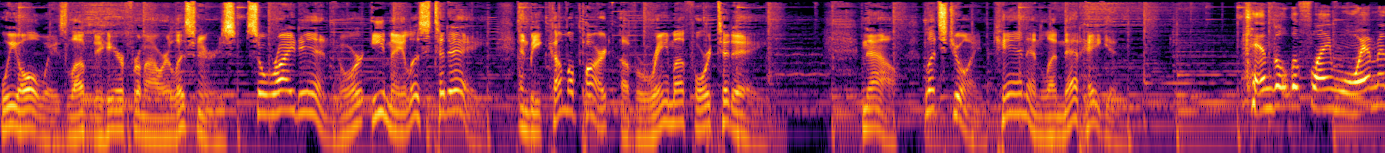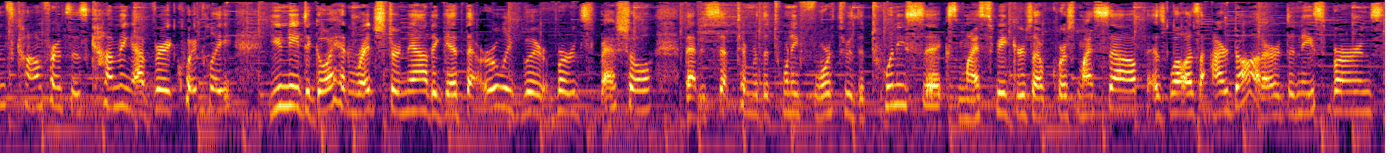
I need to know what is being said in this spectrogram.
We always love to hear from our listeners, so write in or email us today and become a part of Rhema for Today. Now, let's join Ken and Lynette Hagin Kindle the Flame Women's Conference is coming up very quickly. You need to go ahead and register now to get the early bird special. That is September the 24th through the 26th. My speakers, of course, myself, as well as our daughter, Denise Burns.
